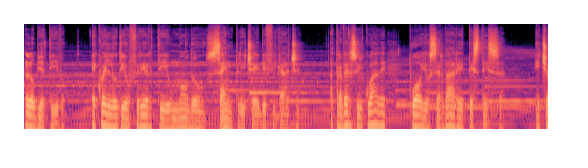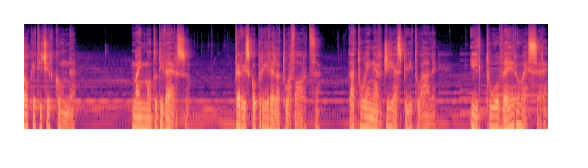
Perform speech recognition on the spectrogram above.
L'obiettivo è quello di offrirti un modo semplice ed efficace attraverso il quale puoi osservare te stessa e ciò che ti circonda ma in modo diverso, per riscoprire la tua forza, la tua energia spirituale, il tuo vero essere.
